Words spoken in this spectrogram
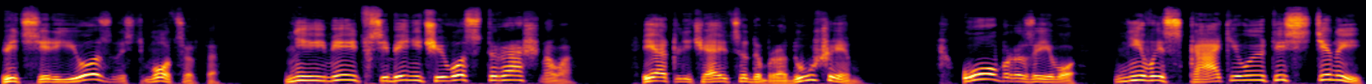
Ведь серьезность Моцарта не имеет в себе ничего страшного и отличается добродушием. Образы его не выскакивают из стены,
